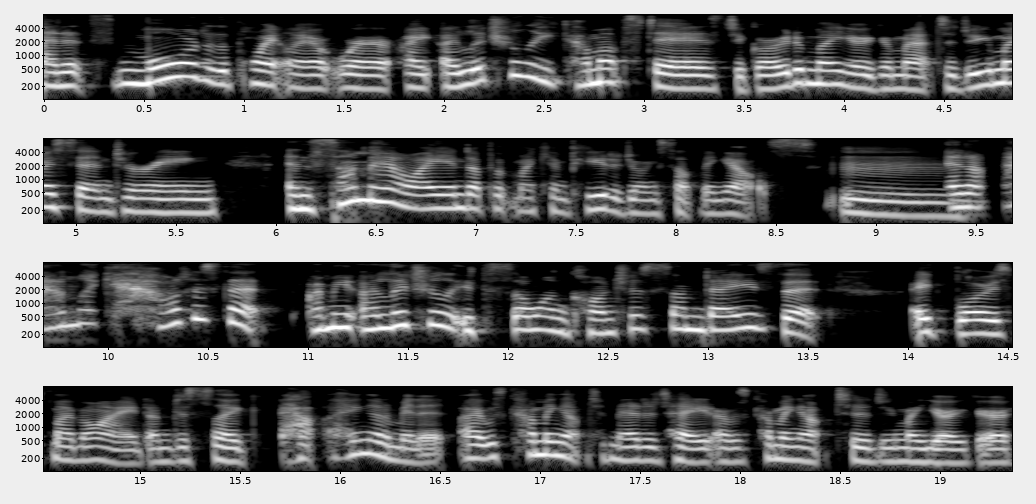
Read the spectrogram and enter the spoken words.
And it's more to the point where, where I, I literally come upstairs to go to my yoga mat to do my centering, and somehow I end up at my computer doing something else. Mm. And, I, and I'm like, how does that? I mean, I literally, it's so unconscious some days that it blows my mind. I'm just like, hang on a minute. I was coming up to meditate. I was coming up to do my yoga.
